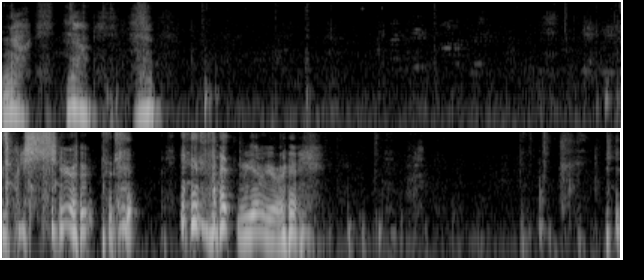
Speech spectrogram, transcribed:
No, no. Shoot. He's biting me everywhere.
